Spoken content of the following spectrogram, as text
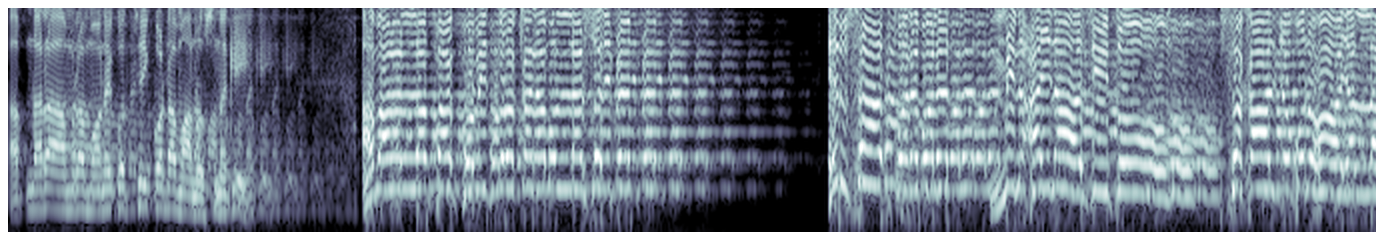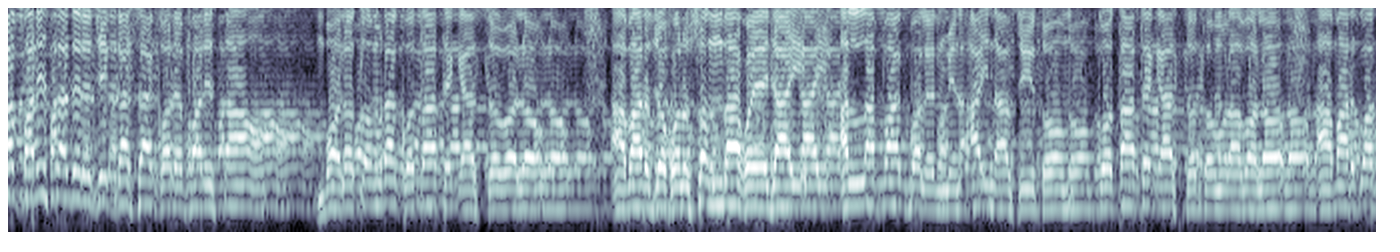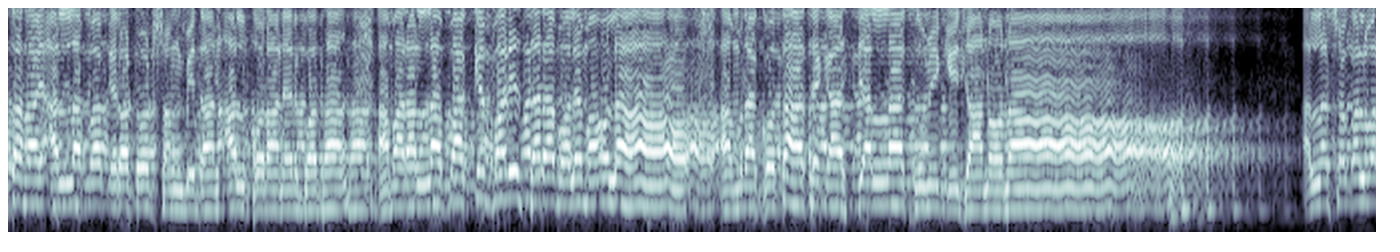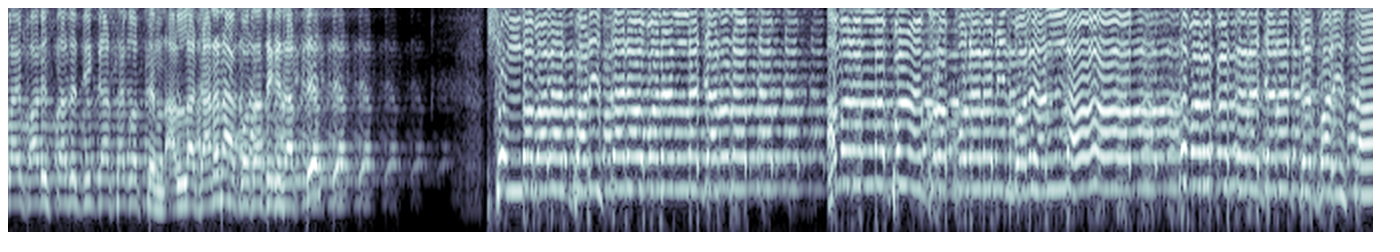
আপনারা আমরা মনে করছি কটা মানুষ নাকি? আমার আল্লাহ পাক পবিত্র কালামুল্লাহ শরীফে ইরশাদ করে বলেন, মিন আইনা জিতুম সকাল যখন হয়, আল্লাহ ফারিস্তাদের জিজ্ঞাসা করে ফারিস্তা বলো তোমরা কোথা থেকে আসছো বলো? আবার যখন সন্ধ্যা হয়ে যায়, আল্লাহ পাক বলেন, মিন আইনা জিতুম কোথা থেকে আসছো তোমরা বলো? আমার কথা নয়, আল্লাহ পাকের অটট সংবিধান আল কোরআনের কথা। আমার আল্লাহ পাককে ফারিস্তারা বলে, মাওলা, আমরা কোথা থেকে আসছি? আল্লাহ, তুমি কি জানো না? আল্লাহ সকালবেলায় ফারিস্তাদের জিজ্ঞাসা করছেন, আল্লাহ জানে না কোথা থেকে যাচ্ছে? সন্ধ্যাবেলার ফারিস্তারাও বলে, আল্লাহ জানো না। আমার আল্লাহ পাক রব্বুল আলামিন বলে, আল্লাহ তাবারাকা জানাচ্ছে ফারিস্তা,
